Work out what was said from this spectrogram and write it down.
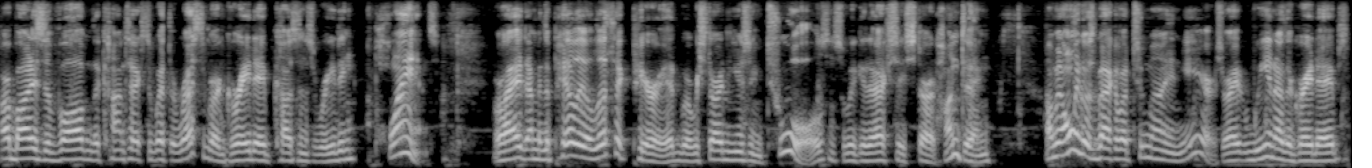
our bodies evolved in the context of what the rest of our great ape cousins were eating plants. right? I mean, the Paleolithic period where we started using tools, and so we could actually start hunting. I mean, it only goes back about two million years, right? We and other great apes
